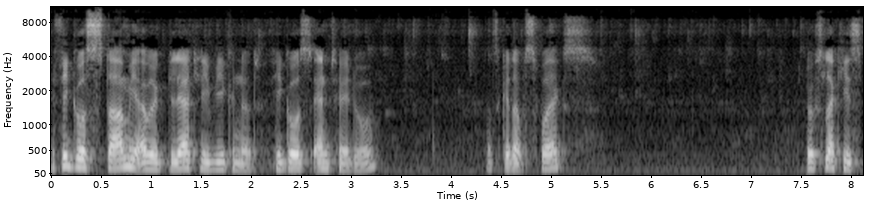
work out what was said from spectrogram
If he goes Starmie, I will gladly weaken it. He goes Entei Let's get up Spikes. Looks like he's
